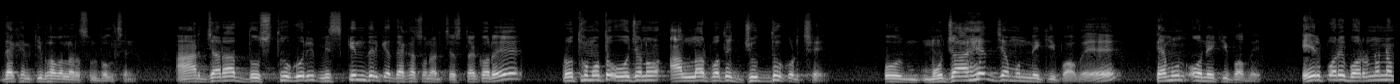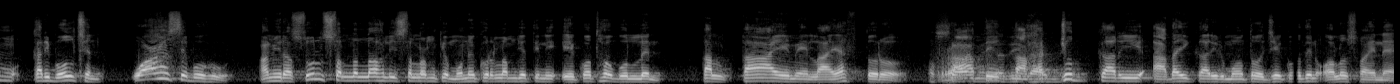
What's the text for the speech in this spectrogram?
দেখেন কীভাবে আল্লাহ রসুল বলছেন। আর যারা দুস্থ গরিব মিসকিনদেরকে দেখাশোনার চেষ্টা করে, প্রথমত ও যেন আল্লাহর পথে যুদ্ধ করছে। ও মোজাহেদ যেমন নেকি পাবে, তেমন ও নেকি পাবে। এরপরে বর্ণনাকারী বলছেন ওয়াহাসে বহু আমি রাসুল সাল্লাহ আলি সাল্লামকে মনে করলাম যে তিনি এ কথাও বললেন কাল কায়েমে লায়াফতর রাতে তাহাজুদকারী আদায়কারীর মতো যে কোনোদিন অলস হয় না।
